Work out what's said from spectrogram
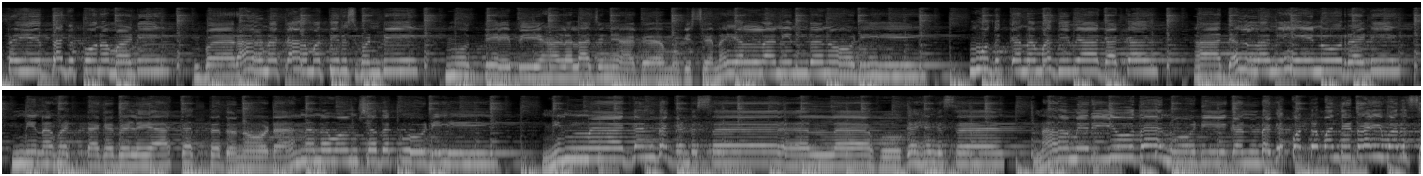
ಚಟ ಇದ್ದಾಗ ಫೋನ ಮಾಡಿ, ಬರಾಣ ಕಾಮ ತಿರ್ಸ್ಬಂಡಿ ಮುದ್ದೆ ಬಿ ಹಳಲಾಜನ್ಯಾಗ ಮುಗಿಸೇನ ಎಲ್ಲ ನಿಂದ ನೋಡಿ. ಮುದುಕನ ಮದಿವ್ಯಾಗಕ ಅದೆಲ್ಲ ನೀನು ರೆಡಿ ನಿನ ಬಟ್ಟಗ ಬೆಳೆಯ ಕತ್ತದ ನೋಡ ನನ್ನ ವಂಶದ ಕೂಡಿ. ನಿನ್ನ ಗಂಡ ಗಂಡಸ ಅಲ್ಲ ಹೋಗ ಹೆಂಗಸ, ನಾ ಮೆರೆಯುವುದ ನೋಡಿ ಗಂಡಗ ಕೊಟ್ಟ ಬಂದಿ ಡ್ರೈವರ್ಸ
